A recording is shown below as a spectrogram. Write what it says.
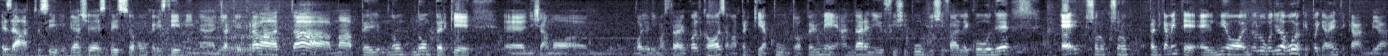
Esatto, sì, mi piace spesso comunque vestirmi in giacca e cravatta, ma per, non, non, perché eh, diciamo ehm, voglio dimostrare qualcosa, ma perché appunto per me andare negli uffici pubblici, fare le code, è, sono, sono, praticamente è il mio, il mio, luogo di lavoro che poi chiaramente cambia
